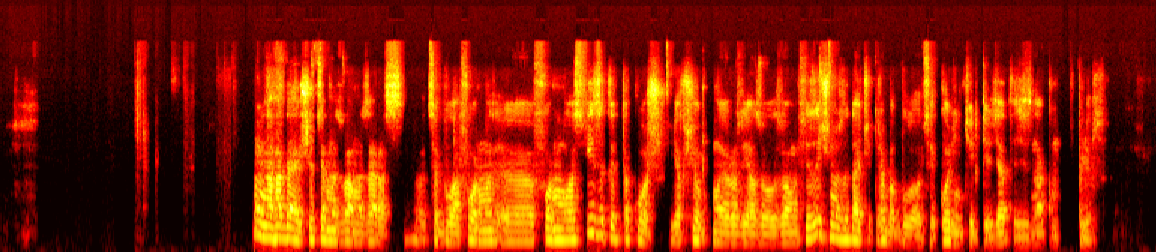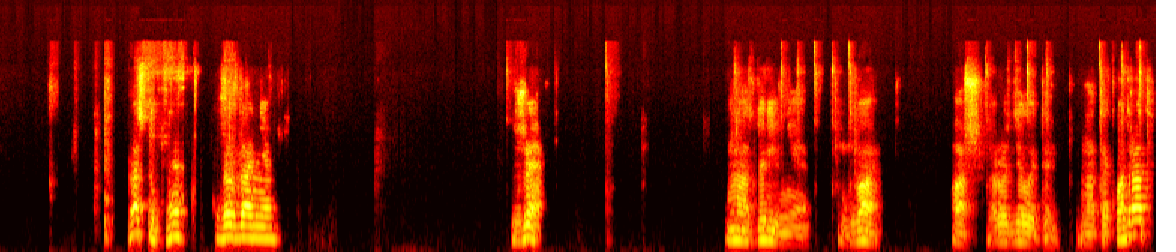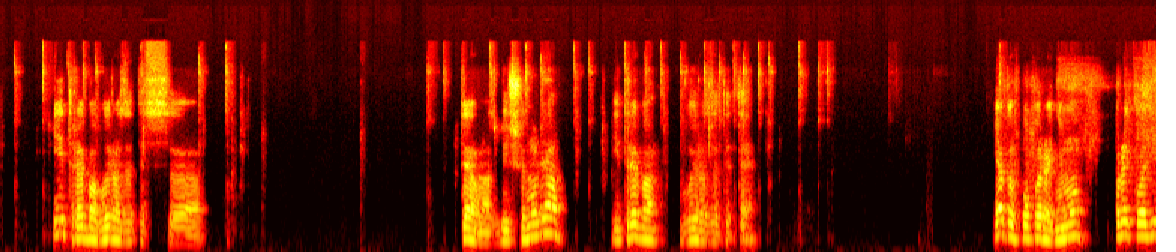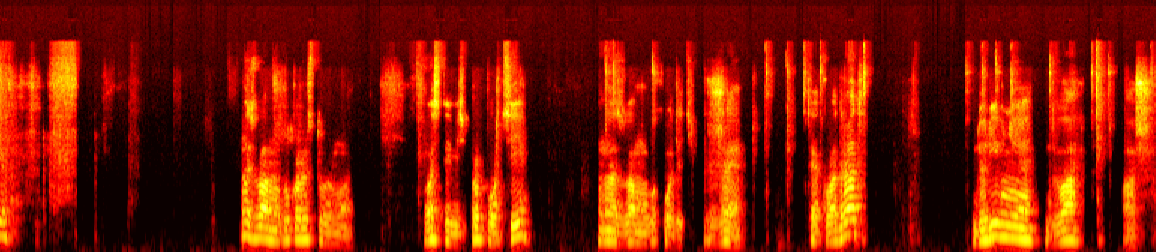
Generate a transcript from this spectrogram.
Ну, нагадаю, що це ми з вами зараз, це була форма, е, формула з фізики. Також, якщо б ми розв'язували з вами фізичну задачу, треба було цей корінь тільки взяти зі знаком плюс. Наступне завдання. G у нас дорівнює 2h розділити на t квадрат. І треба виразити з е, t у нас більше нуля, і треба виразити t. Як і в попередньому прикладі, ми з вами використовуємо властивість пропорції. У нас з вами виходить g t квадрат дорівнює 2h.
